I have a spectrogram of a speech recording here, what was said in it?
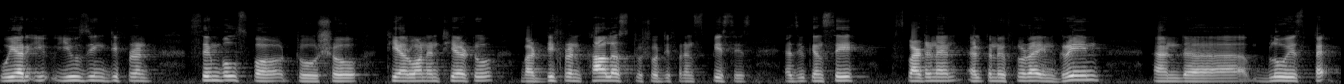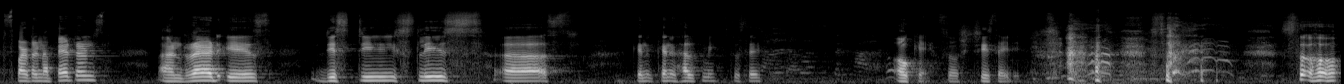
We are using different symbols for, to show tier 1 and tier 2, but different colors to show different species. As you can see, Spartina alterniflora in green, and uh, blue is Spartina patens, and red is Distichlis. Uh, can, can you help me to say? Okay, so she said it. so, so,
